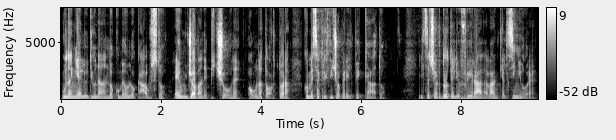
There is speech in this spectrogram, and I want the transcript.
un agnello di un anno come olocausto e un giovane piccione o una tortora come sacrificio per il peccato. Il sacerdote li offrirà davanti al Signore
